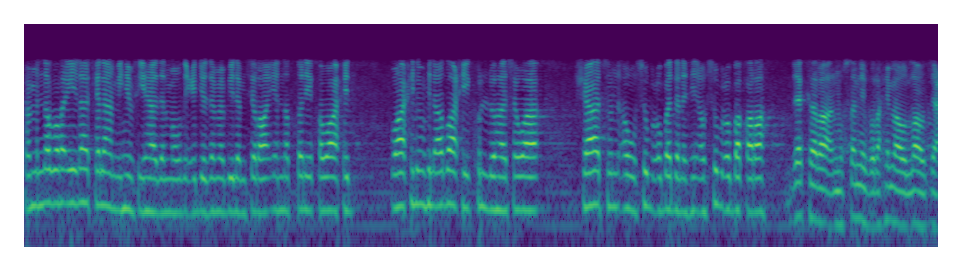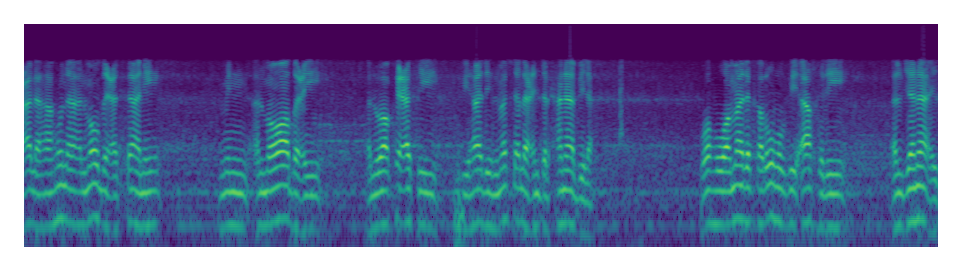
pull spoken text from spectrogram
فمن نظر إلى كلامهم في هذا الموضع جزم بلا امتراء أن الطريق واحد واحد في الأضاحي كلها سواء. شاة أو سبع بدنة أو سبع بقرة. ذكر المصنف رحمه الله تعالى ها هنا الموضع الثاني من المواضع الواقعة في هذه المسألة عند الحنابلة وهو ما ذكروه في آخر الجنائز.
